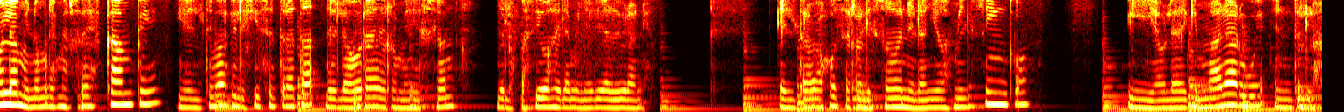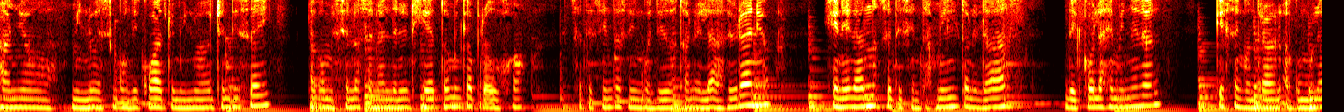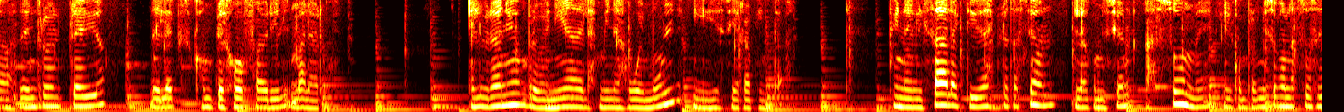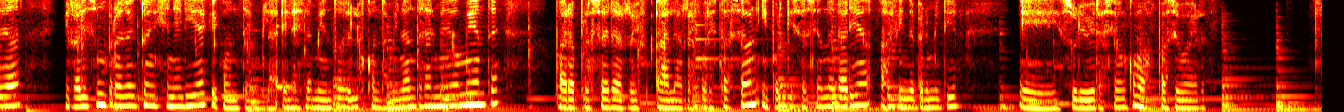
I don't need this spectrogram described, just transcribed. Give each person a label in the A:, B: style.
A: Hola, mi nombre es Mercedes Campi y el tema que elegí se trata de la hora de remediación de los pasivos de la minería de uranio. El trabajo se realizó en el año 2005 y habla de que en Malargüe, entre los años 1954 y 1986, la Comisión Nacional de Energía Atómica produjo 752 toneladas de uranio, generando 700.000 toneladas de colas de mineral que se encontraban acumuladas dentro del predio del ex complejo Fabril Malargüe. El uranio provenía de las minas Huemul y de Sierra Pintada. Finalizada la actividad de explotación, la Comisión asume el compromiso con la sociedad y realiza un proyecto de ingeniería que contempla el aislamiento de los contaminantes del medio ambiente para proceder a, la reforestación y porquización del área a fin de permitir eh, su liberación como espacio verde.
